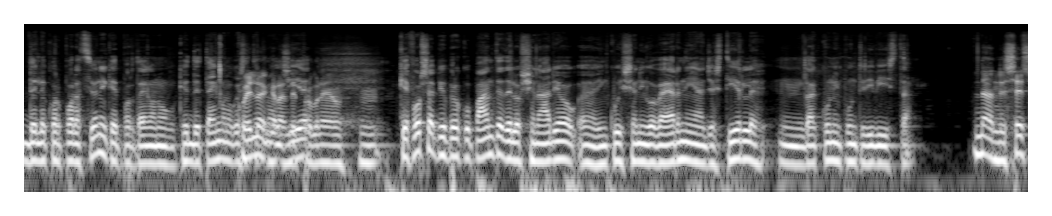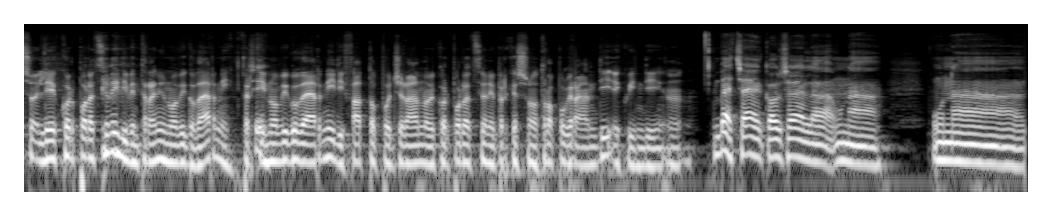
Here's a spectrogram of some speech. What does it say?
delle corporazioni che, che detengono queste Quello tecnologie. Quello è il grande problema. Mm. Che forse è più preoccupante dello scenario eh, in cui siano i governi a gestirle mh, mm, da alcuni punti di vista. No, nel senso, le corporazioni diventeranno i nuovi governi, perché sì. i nuovi governi di fatto appoggeranno le corporazioni perché sono troppo grandi e quindi... Eh. Beh, c'è, c'è la, una, una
